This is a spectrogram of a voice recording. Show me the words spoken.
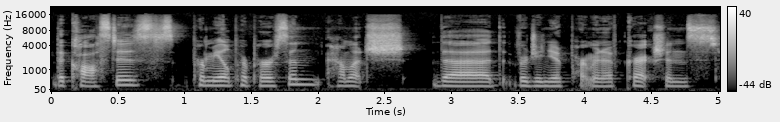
the cost is per meal per person? How much the Virginia Department of Corrections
